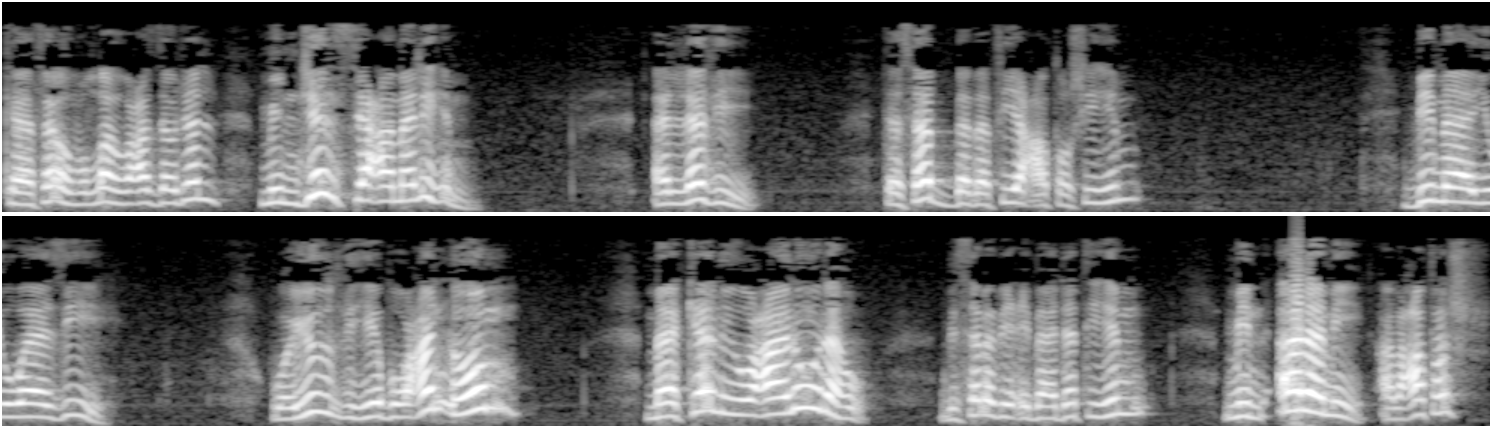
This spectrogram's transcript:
كافأهم الله عز وجل من جنس عملهم الذي تسبب في عطشهم بما يوازيه ويذهب عنهم ما كانوا يعانونه بسبب عبادتهم من ألم العطش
